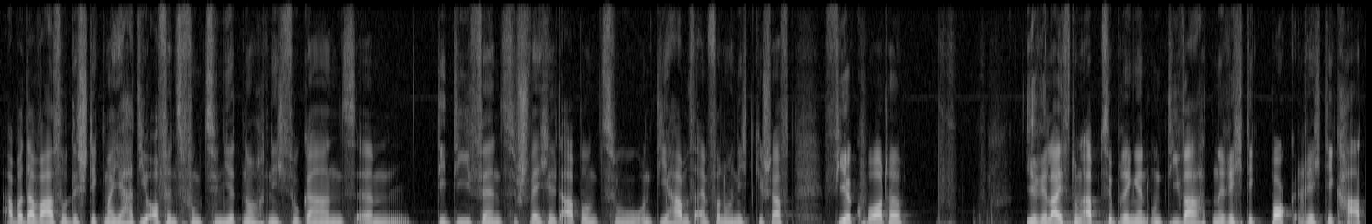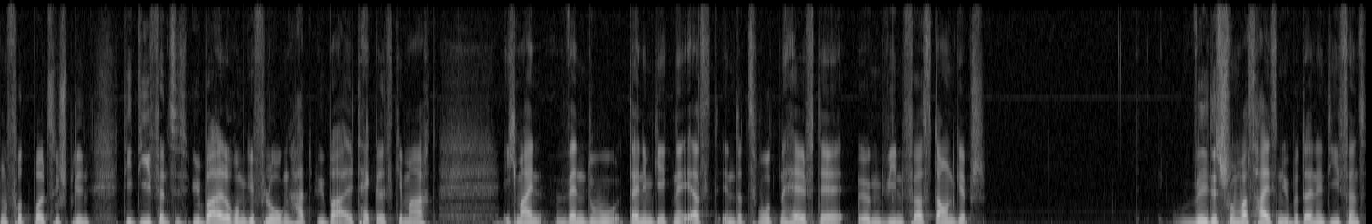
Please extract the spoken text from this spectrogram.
aber da war so das Stigma, ja, die Offense funktioniert noch nicht so ganz, ähm, die Defense schwächelt ab und zu und die haben es einfach noch nicht geschafft, vier Quarter ihre Leistung abzubringen und die war, hatten richtig Bock, richtig harten Football zu spielen. Die Defense ist überall rumgeflogen, hat überall Tackles gemacht. Ich meine, wenn du deinem Gegner erst in der zweiten Hälfte irgendwie einen First Down gibst, will das schon was heißen über deine Defense.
